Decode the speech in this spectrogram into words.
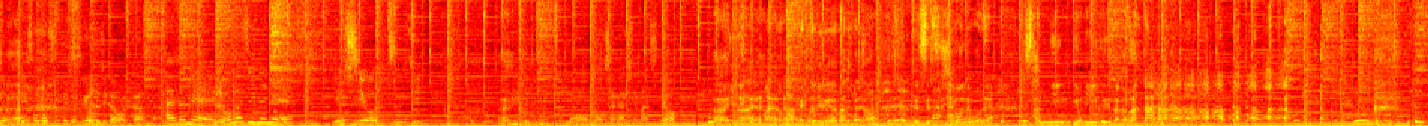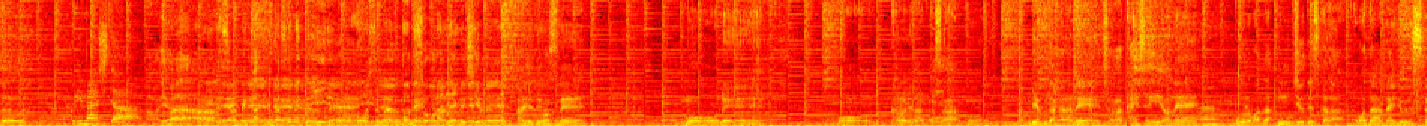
名前探すけど名字がわかんないあのねローマ字でね吉尾辻もうもう探してますよ。はい、はいまだマーケットに増えましたよ。で背筋島でもね3人4人増えたかな。送りました。あいまあねいやそうやって各がせめていいねとこうしてもらうとね嬉しいよね。ありがとうございますね。もうね300だからね。それは返せんよね、うん、僕のまだうん10ですからまだ大丈夫です。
